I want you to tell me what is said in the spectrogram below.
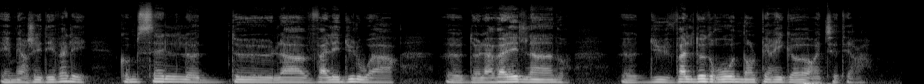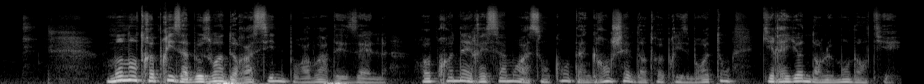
à émerger des vallées, comme celle de la vallée du Loire, euh, de la vallée de l'Indre, du Val de Drône dans le Périgord, etc. Mon entreprise a besoin de racines pour avoir des ailes, reprenait récemment à son compte un grand chef d'entreprise breton qui rayonne dans le monde entier.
